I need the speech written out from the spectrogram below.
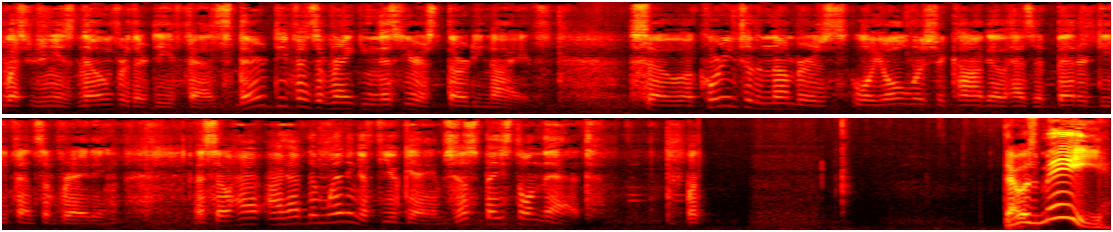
West Virginia is known for their defense, their defensive ranking this year is 39th. So, according to the numbers, Loyola Chicago has a better defensive rating. And so I have them winning a few games just based on that. But That was me.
